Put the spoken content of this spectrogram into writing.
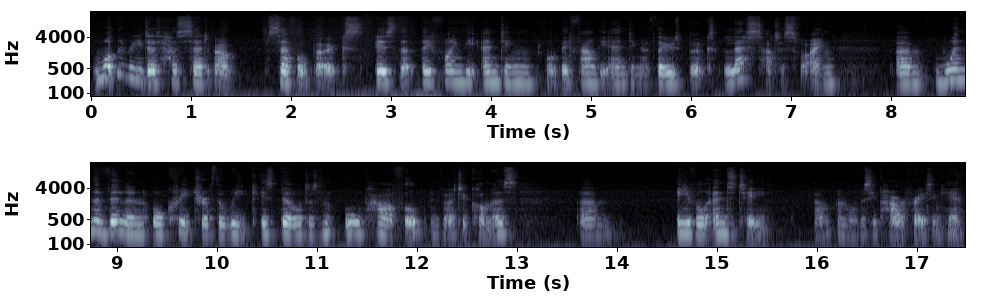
what the reader has said about several books is that they find the ending, or they found the ending of those books less satisfying um, when the villain or creature of the week is billed as an all-powerful inverted commas um, evil entity. Um, I'm obviously paraphrasing here.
